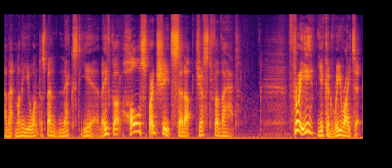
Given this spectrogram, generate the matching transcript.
about money you want to spend next year. They've got whole spreadsheets set up just for that. Three, you could rewrite it.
